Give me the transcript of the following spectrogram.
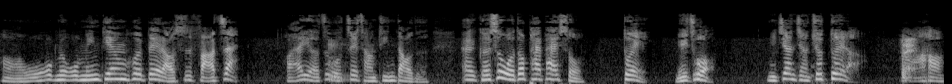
哦我我我明天会被老师罚站，还有这我最常听到的，哎可是我都拍拍手，对，没错，你这样讲就对了。啊，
